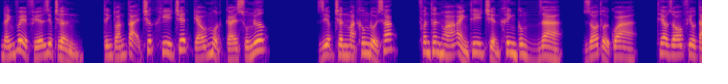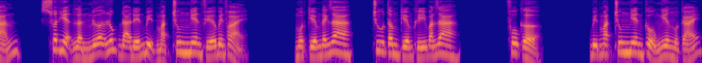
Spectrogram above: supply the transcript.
đánh về phía Diệp Trần, tính toán tại trước khi chết kéo một cái xuống nước. Diệp Trần mặt không đổi sắc, phân thân hóa ảnh thi triển khinh công ra, gió thổi qua, theo gió phiêu tán, xuất hiện lần nữa lúc đã đến bịt mặt trung niên phía bên phải. Một kiếm đánh ra, chu tâm kiếm khí bắn ra. Phô cờ. Bịt mặt trung niên cổ nghiêng một cái,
